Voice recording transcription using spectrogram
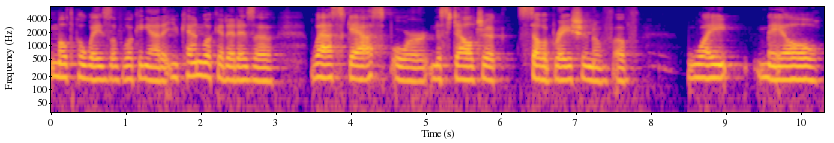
multiple ways of looking at it. You can look at it as a last gasp or nostalgic celebration of, of white male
